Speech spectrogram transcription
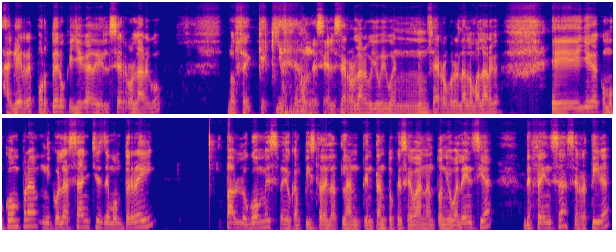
Aguirre, portero que llega del Cerro Largo. No sé qué quiere de dónde sea el Cerro Largo. Yo vivo en un cerro, pero es la Loma Larga. Eh, llega como compra. Nicolás Sánchez de Monterrey. Pablo Gómez, mediocampista del Atlante, en tanto que se van Antonio Valencia, defensa, se retira.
